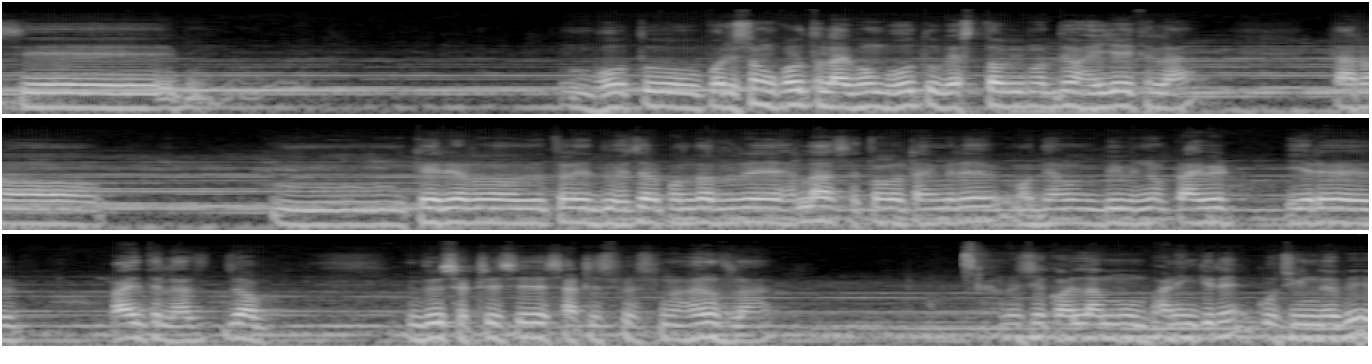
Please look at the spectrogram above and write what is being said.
ସେ ବହୁତ ପରିଶ୍ରମ କରୁଥିଲା ଏବଂ ବହୁତ ବ୍ୟସ୍ତ ବି ମଧ୍ୟ ହୋଇଯାଇଥିଲା ତା'ର କ୍ୟାରିୟର ଯେତେବେଳେ ଦୁଇହଜାର ପନ୍ଦରରେ ହେଲା ସେତେବେଳେ ଟାଇମ୍ରେ ମଧ୍ୟ ବିଭିନ୍ନ ପ୍ରାଇଭେଟ୍ ଇଏରେ ପାଇଥିଲା ଜବ୍ କିନ୍ତୁ ସେଠି ସେ ସାଟିସ୍ଫ୍ୟାକ୍ସନ୍ ହେଉନଥିଲା ତେଣୁ ସେ କହିଲା ମୁଁ ବାଣିକିରେ କୋଚିଂ ନେବି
